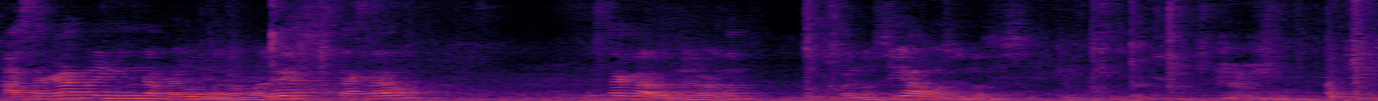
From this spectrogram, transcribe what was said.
hasta acá no hay ninguna pregunta, ¿no? ¿Colegas? ¿Está claro? ¿Está claro, de verdad? Bueno, sigamos entonces.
